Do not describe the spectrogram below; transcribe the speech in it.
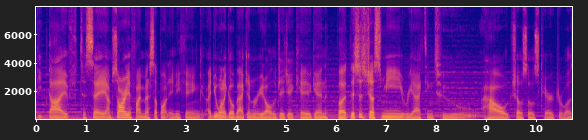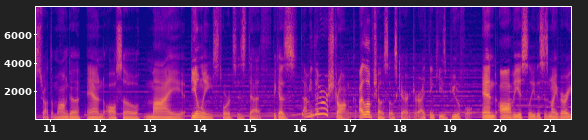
deep dive to say I'm sorry if I mess up on anything. I do want to go back and read all of JJK again, but this is just me reacting to how Choso's character was throughout the manga and also my feelings towards his death. Because, I mean, they are strong. I love Choso's character, I think he's beautiful. And obviously, this is my very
